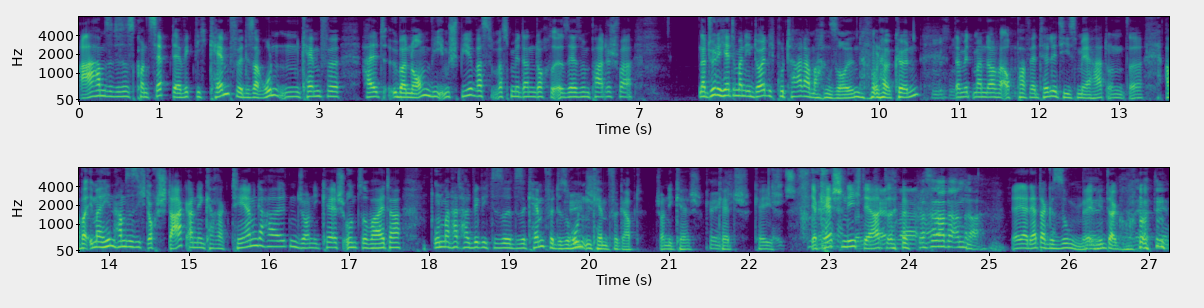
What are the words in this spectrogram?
A, haben sie dieses Konzept der wirklich Kämpfe, dieser runden Kämpfe halt übernommen, wie im Spiel, was, was mir dann doch äh, sehr sympathisch war. Natürlich hätte man ihn deutlich brutaler machen sollen oder können, damit man doch auch ein paar Fatalities mehr hat. Und äh, aber immerhin haben sie sich doch stark an den Charakteren gehalten, Johnny Cash und so weiter. Und man hat halt wirklich diese diese Kämpfe, diese Rundenkämpfe gehabt. Johnny Cash, Cage. Cash, Cage. Cage. Ja, Cash nicht, der hat, Das ist ein anderer. ja, ja, der hat da gesungen ne, im Hintergrund. Der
